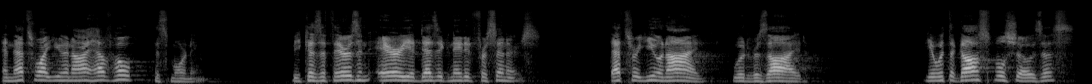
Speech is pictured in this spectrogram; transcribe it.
And that's why you and I have hope this morning. Because if there is an area designated for sinners, that's where you and I would reside. Yet what the gospel shows us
